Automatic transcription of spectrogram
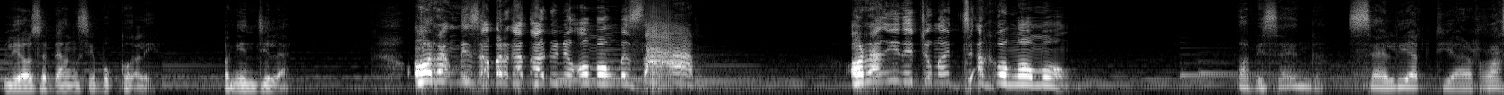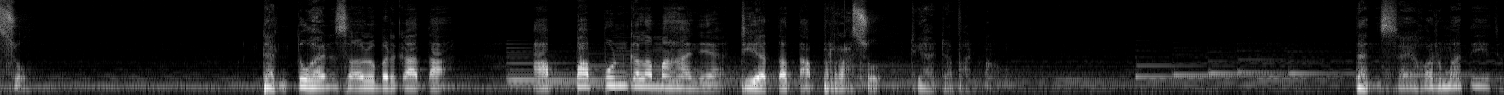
Beliau sedang sibuk kali penginjilan. Orang bisa berkata dunia omong besar. Orang ini cuma jago ngomong. Tapi saya enggak. Saya lihat dia rasul. Dan Tuhan selalu berkata, apa pun kelemahannya, dia tetap rasul di hadapanku. Dan saya hormati itu.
